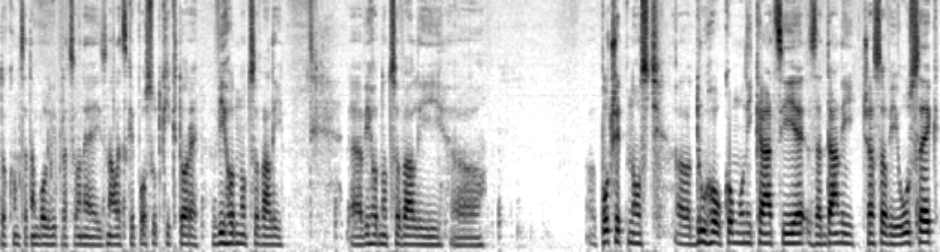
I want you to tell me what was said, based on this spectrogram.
Dokonca tam boli vypracované aj znalecké posudky, ktoré vyhodnocovali vyhodnocovali eh, početnosť eh, druhov komunikácie za daný časový úsek.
